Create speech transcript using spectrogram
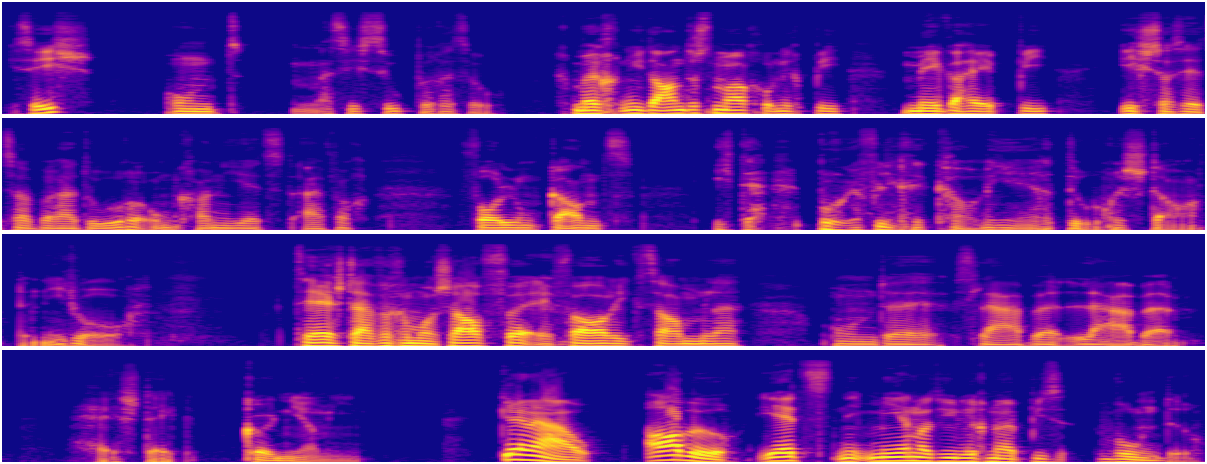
wie es ist. Und es ist super so. Ich möchte nichts anderes machen und ich bin mega happy, ist das jetzt aber auch durch und kann jetzt einfach voll und ganz in der beruflichen Karriere durchstarten, nicht wahr? Zuerst einfach mal arbeiten, Erfahrung sammeln und äh, das Leben leben. Hashtag Gönjamin. Genau, aber jetzt nimmt mir natürlich noch etwas Wunder.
